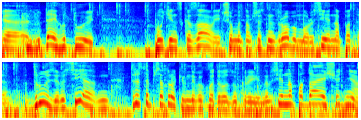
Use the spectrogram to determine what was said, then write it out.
е, людей годують. Путін сказав, якщо ми там щось не зробимо, Росія нападе. Друзі, Росія 350 років не виходила з України. Росія нападає щодня.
